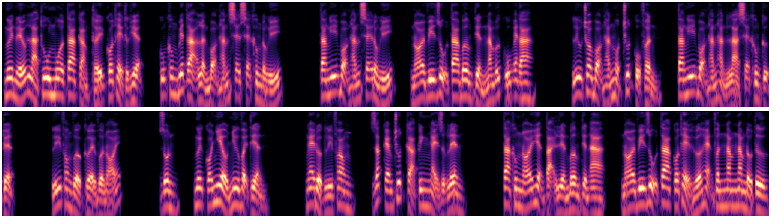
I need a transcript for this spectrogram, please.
ngươi nếu là thu mua ta cảm thấy có thể thực hiện, cũng không biết ạ lần bọn hắn sẽ sẽ không đồng ý ta nghĩ bọn hắn sẽ đồng ý, nói ví dụ ta bơm tiền năm ức cú ta lưu cho bọn hắn một chút cổ phần, ta nghĩ bọn hắn hẳn là sẽ không cự tuyệt. Lý phong vừa cười vừa nói, john, ngươi có nhiều như vậy tiền? Nghe được lý phong rắc kém chút cả kinh nhảy dựng lên. Ta không nói hiện tại liền bơm tiền a nói ví dụ ta có thể hứa hẹn phân năm năm đầu tư,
